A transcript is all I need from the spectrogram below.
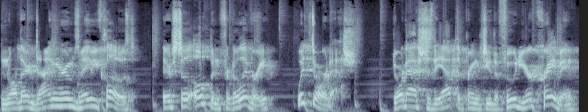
And while their dining rooms may be closed, they're still open for delivery with DoorDash. DoorDash is the app that brings you the food you're craving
